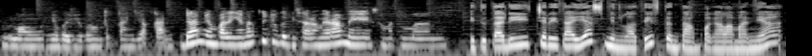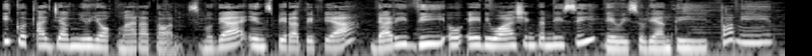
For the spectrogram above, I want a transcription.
mau nyoba-nyoba untuk tanjakan. Dan yang paling enak tuh juga bisa rame-rame sama teman. Itu tadi cerita Yasmin Latif tentang pengalamannya ikut ajang New York Marathon. Semoga inspiratif ya. Dari VOA di Washington DC, Dewi Sulianti pamit.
